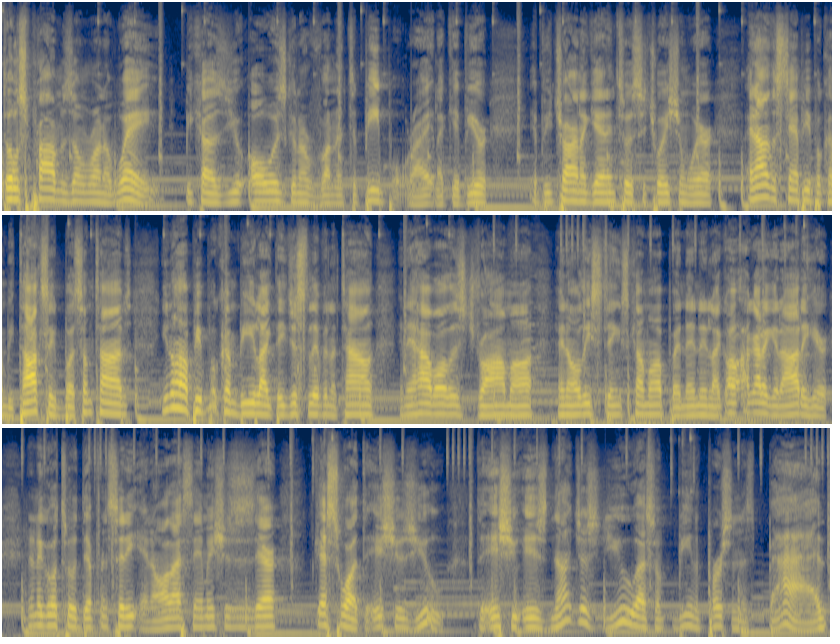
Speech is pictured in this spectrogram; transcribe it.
those problems don't run away because you're always gonna run into people, right? Like if you're if you're trying to get into a situation where and I understand people can be toxic, but sometimes you know how people can be like they just live in a town and they have all this drama and all these things come up and then they're like, Oh, I gotta get out of here. And then they go to a different city and all that same issues is there guess what? The issue is you. The issue is not just you as a, being a person is bad,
